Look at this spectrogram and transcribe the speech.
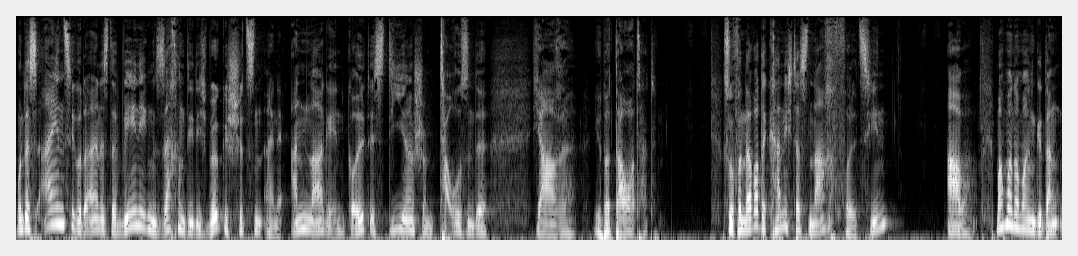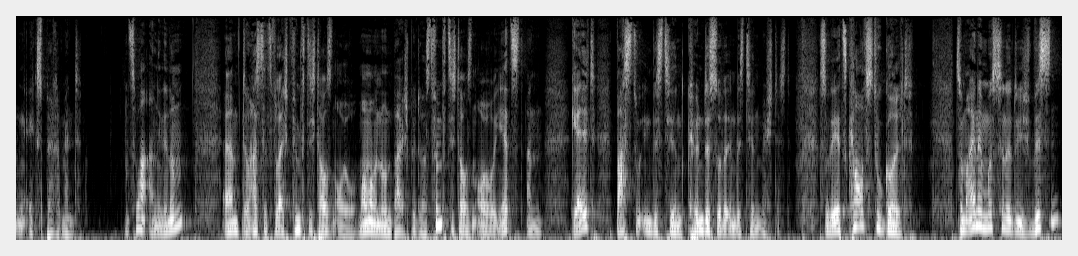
und das einzige oder eines der wenigen Sachen, die dich wirklich schützen, eine Anlage in Gold ist, die ja schon tausende Jahre überdauert hat. So, von der Warte kann ich das nachvollziehen, aber machen wir doch mal ein Gedankenexperiment. Und zwar angenommen, ähm, du hast jetzt vielleicht 50.000 Euro. Machen wir mal nur ein Beispiel. Du hast 50.000 Euro jetzt an Geld, was du investieren könntest oder investieren möchtest. So, jetzt kaufst du Gold. Zum einen musst du natürlich wissen,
